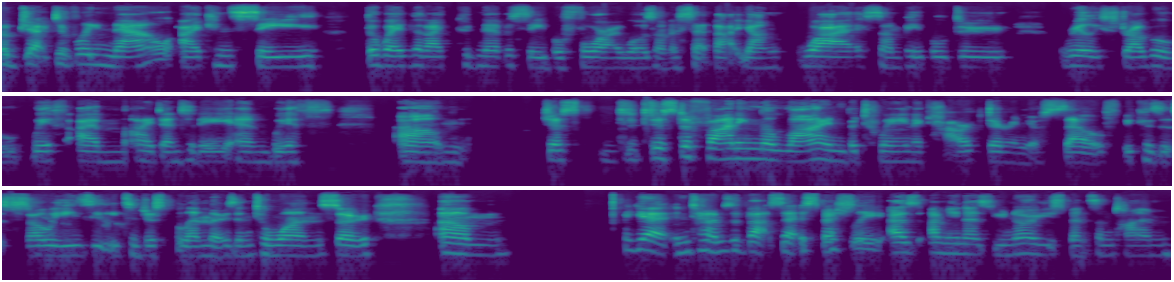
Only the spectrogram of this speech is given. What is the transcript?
objectively now, I can see the way that I could never see before I was on a set that young. Why some people do really struggle with um, identity and with um, just d- just defining the line between a character and yourself because it's so easy to just blend those into one. So um yeah in terms of that set especially as i mean as you know you spent some time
